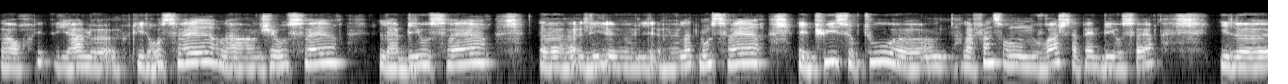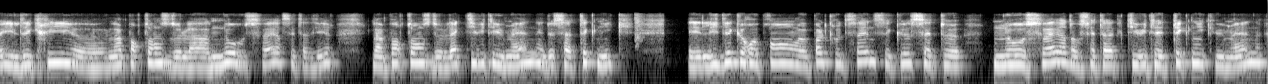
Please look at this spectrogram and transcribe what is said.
Alors, il y a l'hydrosphère, la géosphère, la biosphère, euh, euh, l'atmosphère, et puis surtout, euh, à la fin de son ouvrage, s'appelle Biosphère, il, il décrit l'importance de la noosphère, c'est-à-dire l'importance de l'activité humaine et de sa technique. Et l'idée que reprend euh, Paul Crutzen, c'est que cette euh, noosphère, donc cette activité technique humaine,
